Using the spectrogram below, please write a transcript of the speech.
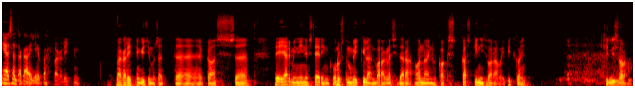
ja seal taga oli juba. väga lihtne, väga lihtne küsimus, et äh, kas äh, teie järgmine investeering, unustame kõik ülejäänud varaklassid ära, on ainult kaks, kas kinnisvara või Bitcoin? kinnisvara.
